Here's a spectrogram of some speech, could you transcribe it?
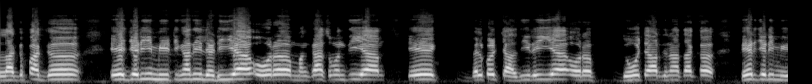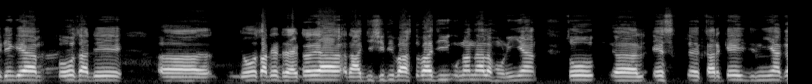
ਲਗਭਗ ਇਹ ਜਿਹੜੀ ਮੀਟਿੰਗਾਂ ਦੀ ਲੜੀ ਆ ਔਰ ਮੰਗਾਂ ਸੰਬੰਧੀ ਆ, ਇਹ ਬਿਲਕੁਲ ਚੱਲਦੀ ਰਹੀ ਆ ਔਰ 2-4 ਦਿਨਾਂ ਤੱਕ ਫਿਰ ਜਿਹੜੀ ਮੀਟਿੰਗ ਆ, ਉਹ ਸਾਡੇ ਜੋ ਸਾਡੇ ਡਾਇਰੈਕਟਰ ਆ ਰਾਜੀ ਸ਼੍ਰੀ ਵਾਸਤਵਾ ਜੀ, ਉਹਨਾਂ ਨਾਲ ਹੋਣੀ ਆ। ਸੋ ਇਸ ਕਰਕੇ ਜਿੰਨੀਆਂ ਕ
